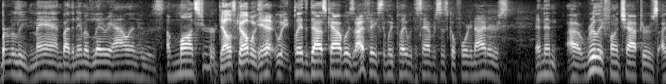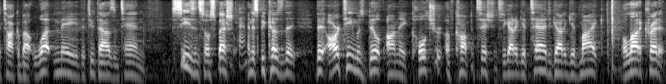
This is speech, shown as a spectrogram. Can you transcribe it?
burly man by the name of Larry Allen, who was a monster. Dallas Cowboys. Yeah, we played the Dallas Cowboys. I faced him. We played with the San Francisco 49ers. And then uh, really fun chapters. I talk about what made the 2010 season so special, Okay. and it's because the, the our team was built on a culture of competition. So you got to give Ted, you got to give Mike a lot of credit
